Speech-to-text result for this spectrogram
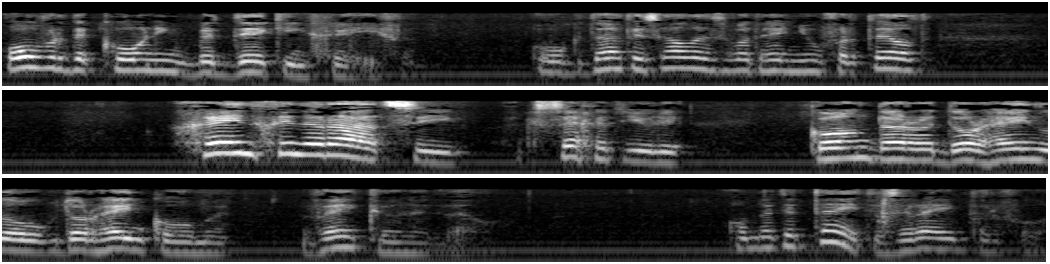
over de koning bedekking geven. Ook dat is alles wat hij nu vertelt. Geen generatie, ik zeg het jullie, kon daar doorheen, doorheen komen. Wij kunnen het wel. Omdat de tijd is rijp daarvoor.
